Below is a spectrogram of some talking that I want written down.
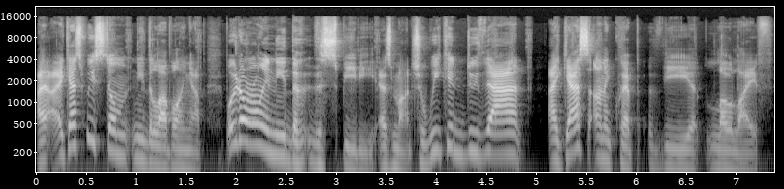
I, I, guess we still need the leveling up, but we don't really need the, the speedy as much. We could do that, I guess unequip the low life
